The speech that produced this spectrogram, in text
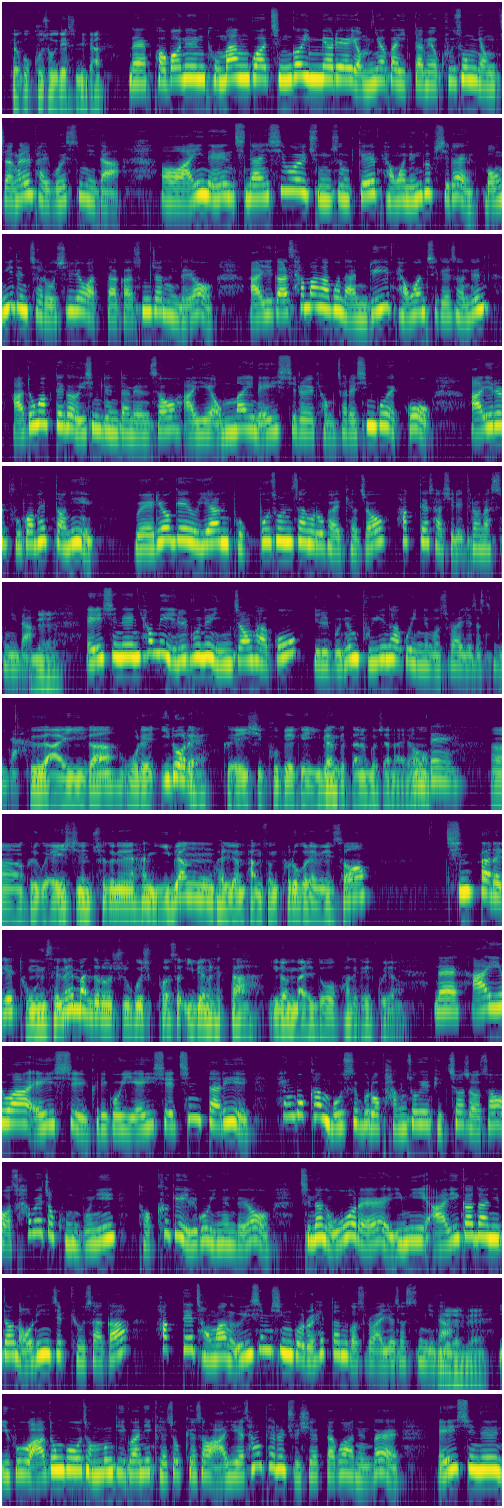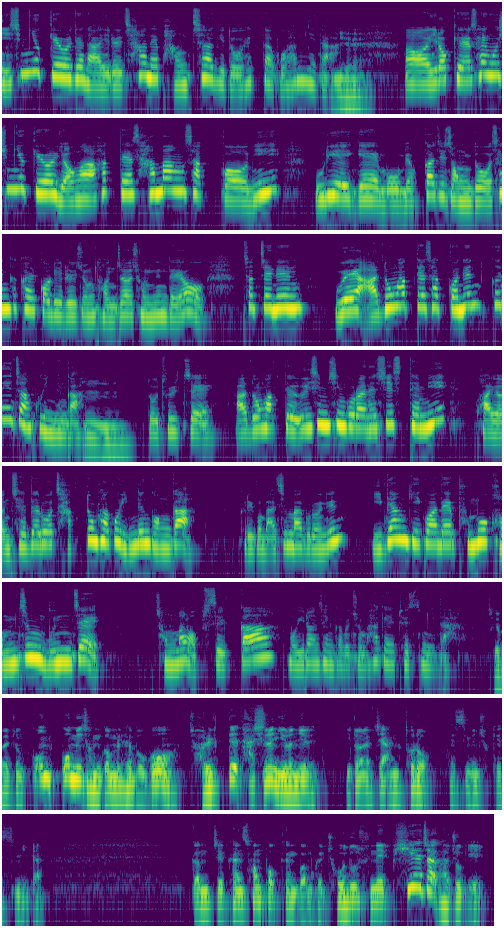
결국 구속이 됐습니다. 네, 법원은 도망과 증거인멸에 염려가 있다며 구속영장을 발부했습니다. 어, 아이는 지난 10월 중순께 병원 응급실에 멍이 든 채로 실려왔다가 숨졌는데요. 아이가 사망하고 난 뒤 병원 측에서는 아동학대가 의심된다면서 아이의 엄마인 A씨를 경찰에 신고했고 아이를 부검했더니 외력에 의한 복부 손상으로 밝혀져 학대 사실이 드러났습니다. 네. A 씨는 혐의 일부는 인정하고 일부는 부인하고 있는 것으로 알려졌습니다. 그 아이가 올해 1월에 그 A 씨 부부에게 입양됐다는 거잖아요. 네. 어, 그리고 A 씨는 최근에 한 입양 관련 방송 프로그램에서 친딸에게 동생을 만들어주고 싶어서 입양을 했다. 이런 말도 하게 됐고요. 네, 아이와 A씨, 그리고 이 A씨의 친딸이 행복한 모습으로 방송에 비춰져서 사회적 공분이 더 크게 일고 있는데요. 지난 5월에 이미 아이가 다니던 어린이집 교사가 학대 정황 의심 신고를 했던 것으로 알려졌습니다. 네네. 이후 아동보호 전문기관이 계속해서 아이의 상태를 주시했다고 하는데 A씨는 이 16개월 된 아이를 차 안에 방치하기도 했다고 합니다. 예. 어, 이렇게 생후 16개월 영아 학대 사망 사건이 우리에게 뭐 몇 가지 정도 생각할 거리를 좀 던져줬는데요. 첫째는 왜 아동 학대 사건은 끊이지 않고 있는가? 음. 또 둘째, 아동 학대 의심 신고라는 시스템이 과연 제대로 작동하고 있는 건가? 그리고 마지막으로는 입양 기관의 부모 검증 문제 정말 없을까? 뭐 이런 생각을 좀 하게 됐습니다. 제발 좀 꼼꼼히 점검을 해보고 절대 다시는 이런 일 일어나지 않도록 했으면 좋겠습니다. 끔찍한 성폭행범 그 조두순의 피해자 가족이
